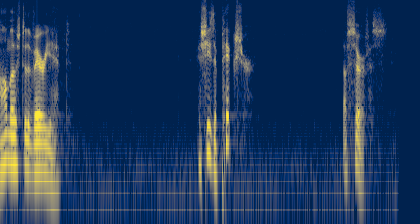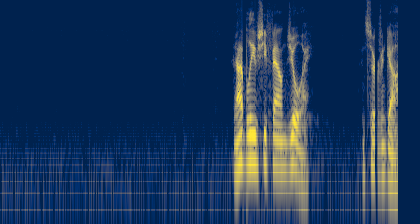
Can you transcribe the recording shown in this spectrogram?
almost to the very end. And she's a picture of service. And I believe she found joy in serving God.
